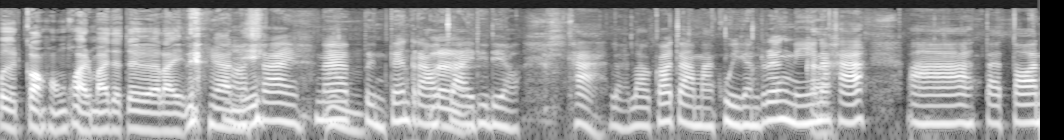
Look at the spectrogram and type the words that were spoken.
เปิดกล่องของขวัญมาจะเจออะไรในยงานนี้อ่าใช่ น่าอืมตื่นเต้นร้าวใจเออทีเดียวค่ะ แล้วเราก็จะมาคุยกันเรื่องนี้ค่ะนะคะอ่าแต่ตอน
